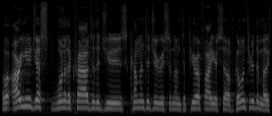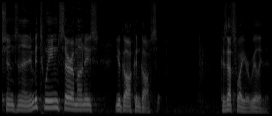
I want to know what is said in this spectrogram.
Or are you just one of the crowds of the Jews coming to Jerusalem to purify yourself, going through the motions, and then in between ceremonies, you gawk and gossip? Because that's why you're really there.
